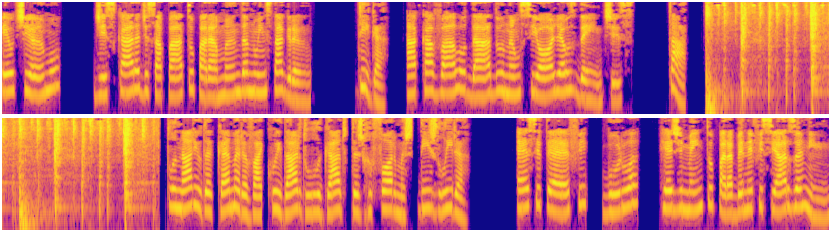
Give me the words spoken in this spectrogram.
Eu te amo, diz cara de sapato para Amanda no Instagram. Diga. A cavalo dado não se olha os dentes. Tá. Plenário da Câmara vai cuidar do legado das reformas, diz Lira. STF, burla, regimento para beneficiar Zanin.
